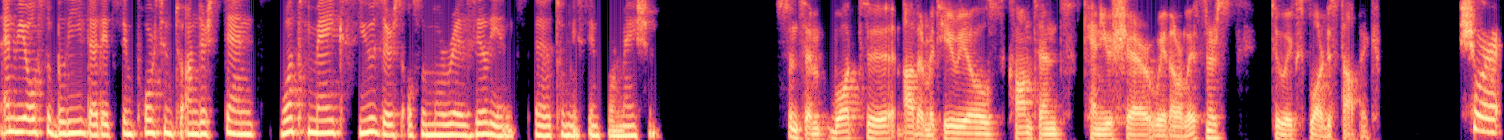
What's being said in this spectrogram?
And we also believe that it's important to understand what makes users also more resilient uh, to misinformation. Suncem, what uh, other materials, content can you share with our listeners to explore this topic? Sure.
